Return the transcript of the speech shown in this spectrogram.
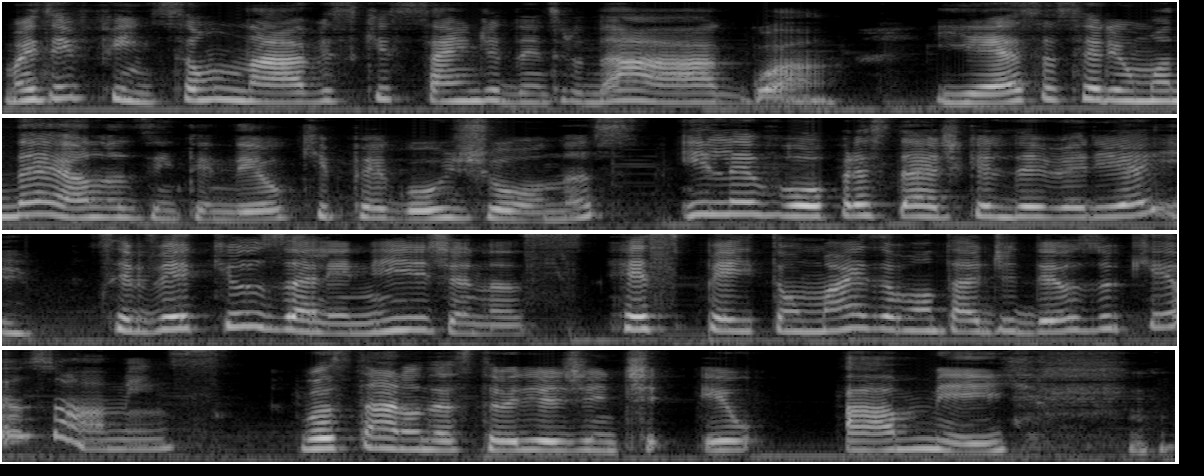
Mas enfim, são naves que saem de dentro da água. E essa seria uma delas, entendeu? Que pegou Jonas e levou para a cidade que ele deveria ir. Você vê que os alienígenas respeitam mais a vontade de Deus do que os homens. Gostaram dessa teoria, gente? Eu amei.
